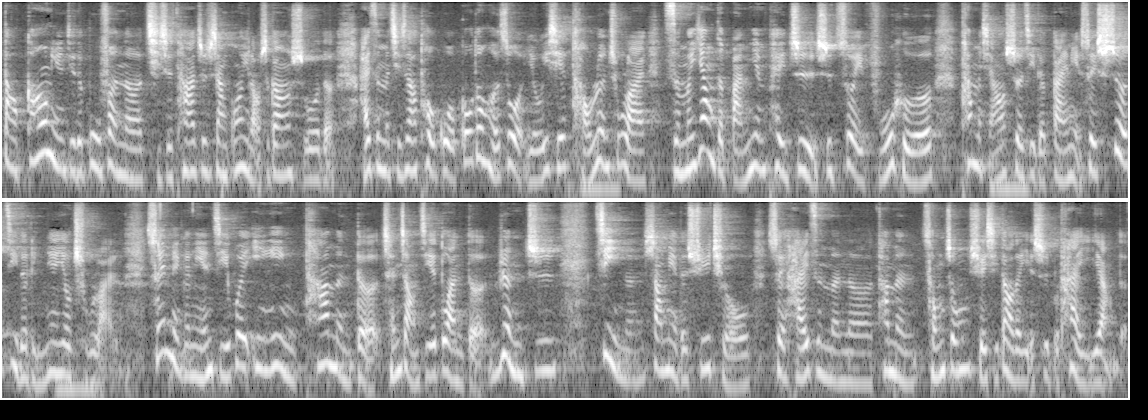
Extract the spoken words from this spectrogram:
到高年级的部分呢？其实他就是像光义老师刚刚说的，孩子们其实要透过沟通合作，有一些讨论出来，怎么样的版面配置是最符合他们想要设计的概念，所以设计的理念又出来了。所以每个年级会应应他们的成长阶段的认知、技能上面的需求，所以孩子们呢，他们从中学习到的也是不太一样的。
